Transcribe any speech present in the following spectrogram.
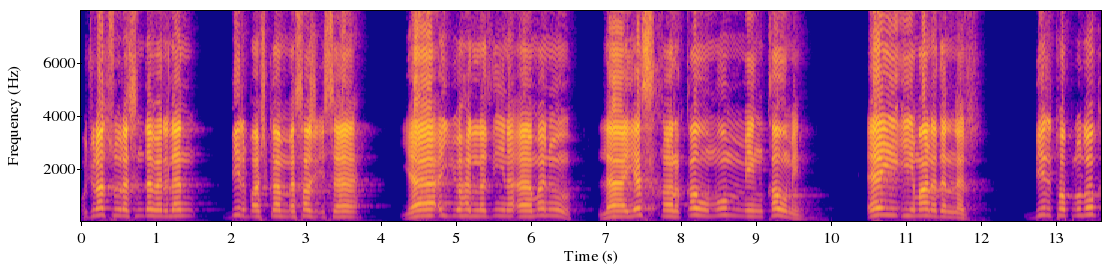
Hucurat suresinde verilen bir başka mesaj ise Ya eyyühellezine amenu la yeshar kavmun min kavmin Ey iman edenler! Bir topluluk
